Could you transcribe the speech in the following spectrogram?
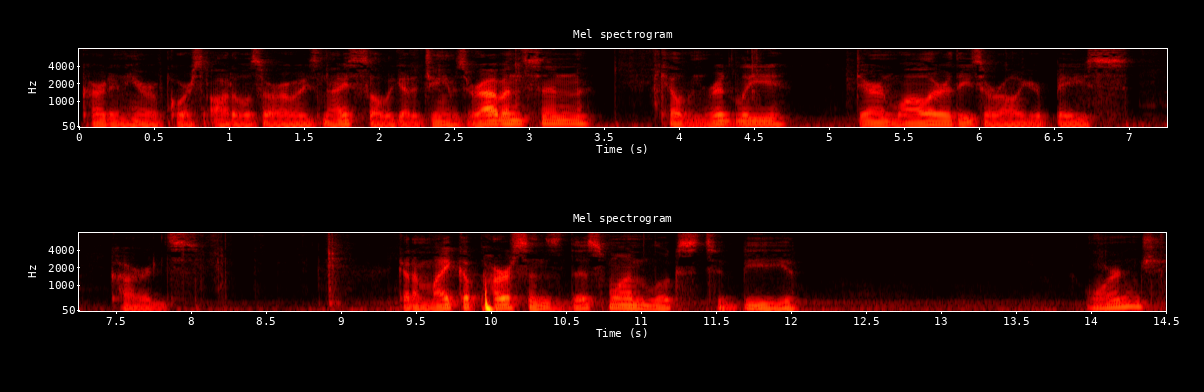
card in here. Of course, autos are always nice. So we got a James Robinson, Calvin Ridley, Darren Waller. These are all your base cards. Got a Micah Parsons. This one looks to be orange,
